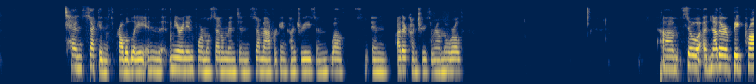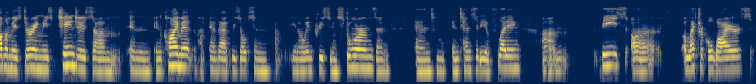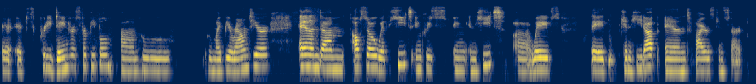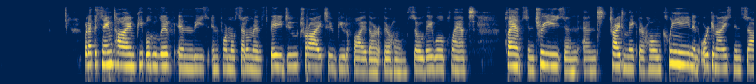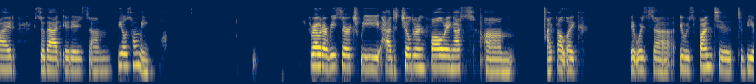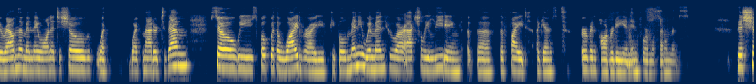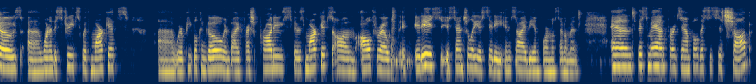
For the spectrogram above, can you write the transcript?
10 seconds probably in near an informal settlement in some African countries and well in other countries around the world. Um, so another big problem is during these changes um, in in climate, and that results in you know increasing storms and and intensity of flooding. Um, these uh, electrical wires. It, it's pretty dangerous for people um, who who might be around here, and um, also with heat increasing in heat uh, waves, they can heat up and fires can start. But at the same time, people who live in these informal settlements, they do try to beautify their, their homes. So they will plant plants and trees and, and try to make their home clean and organized inside so that it is um, feels homey. Throughout our research, we had children following us. Um, I felt like it was uh, it was fun to to be around them, and they wanted to show what what mattered to them. So we spoke with a wide variety of people, many women who are actually leading the, the fight against urban poverty and informal settlements. This shows uh, one of the streets with markets uh, where people can go and buy fresh produce. There's markets um, all throughout. It, it is essentially a city inside the informal settlement. And this man, for example, this is his shop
